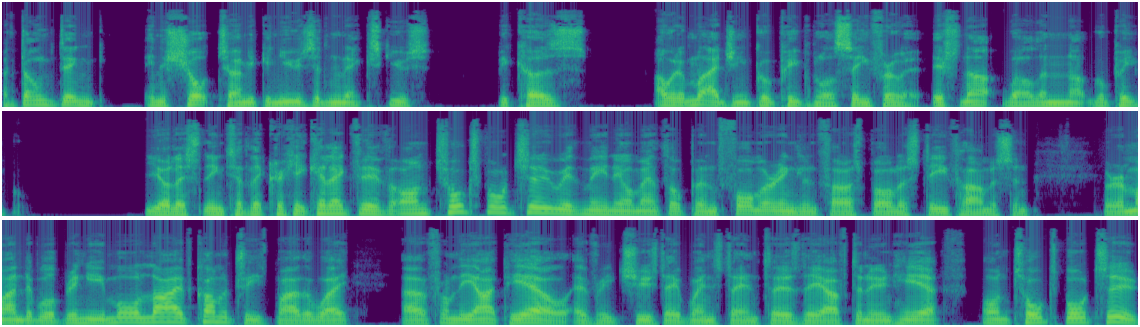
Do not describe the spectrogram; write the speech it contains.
I don't think in the short term you can use it as an excuse because I would imagine good people will see through it. If not, well, then not good people. You're listening to the Cricket Collective on Talksport 2 with me, Neil Manthorp, and former England fast bowler Steve Harmison. A reminder we'll bring you more live commentaries, by the way, uh, from the IPL every Tuesday, Wednesday, and Thursday afternoon here on Talksport 2.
